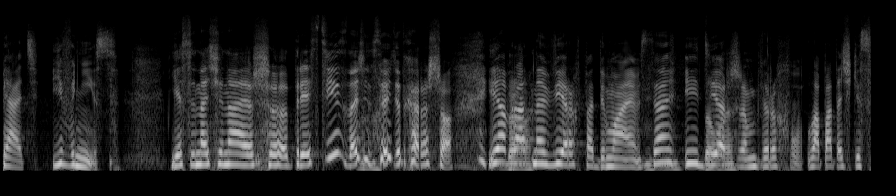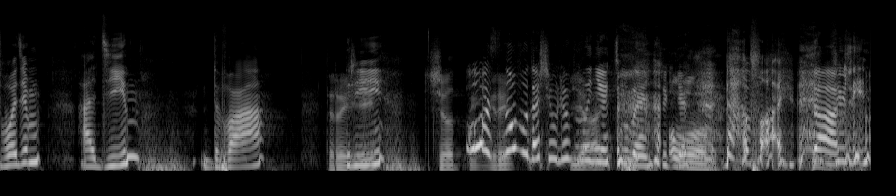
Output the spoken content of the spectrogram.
пять. И вниз. Если начинаешь э, трястись, значит все идет хорошо. И обратно вверх поднимаемся и Давай. держим вверху. Лопаточки сводим. Один, два, три. чотири. О, знову наші улюблені п'ять. тюленчики. О, Давай. Так, Тюленчиком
